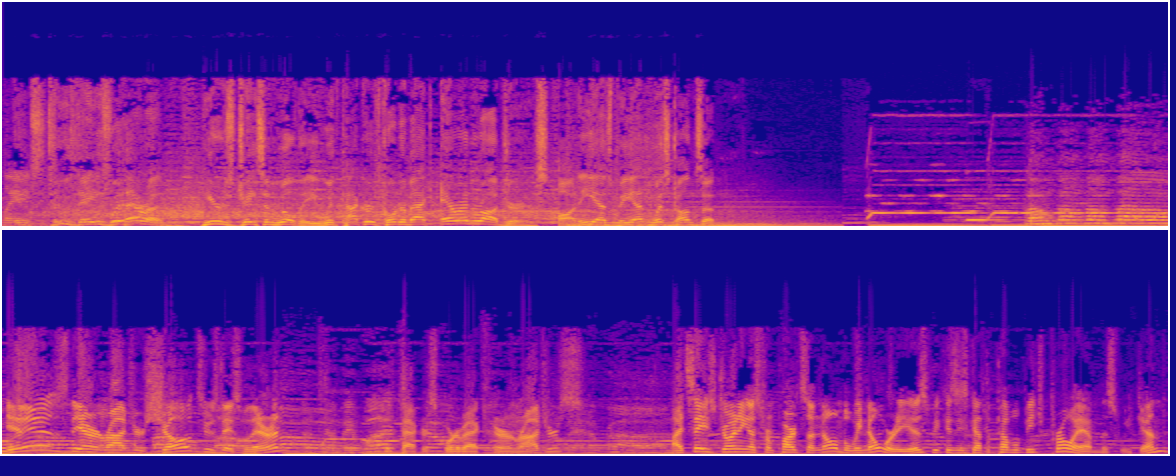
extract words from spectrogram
It's Tuesdays with Aaron. Here's Jason Wilde with Packers quarterback Aaron Rodgers on ESPN Wisconsin. It is the Aaron Rodgers Show, Tuesdays with Aaron, with Packers quarterback Aaron Rodgers. I'd say he's joining us from parts unknown, but we know where he is because he's got the Pebble Beach Pro Am this weekend.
